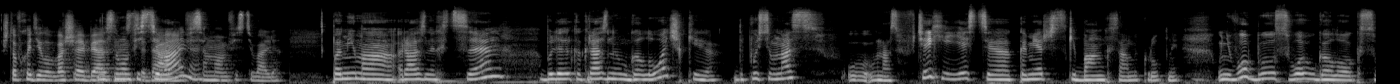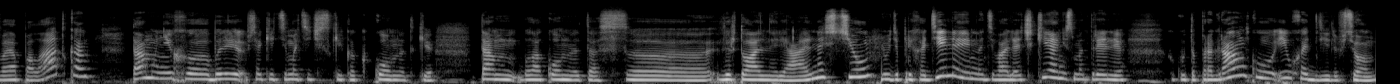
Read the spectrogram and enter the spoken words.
Что входило в ваши обязанности? На самом фестивале? Да, в самом фестивале. Помимо разных сцен, были как разные уголочки. Допустим, у нас у нас в Чехии есть э, коммерческий банк самый крупный. У него был свой уголок, своя палатка. Там у них э, были всякие тематические как комнатки. Там была комната с э, виртуальной реальностью. Люди приходили, им надевали очки, они смотрели какую-то программку и уходили. Все,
